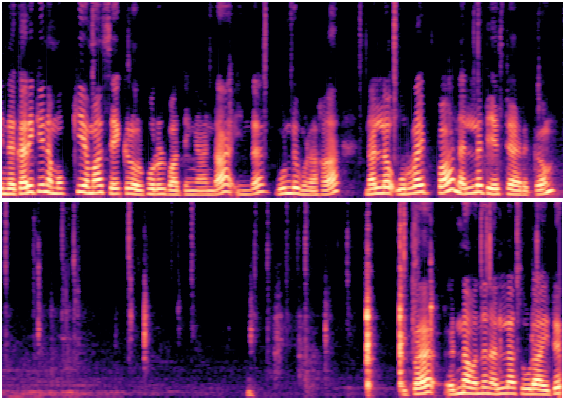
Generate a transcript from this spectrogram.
இந்த கறிக்கு நான் முக்கியமாக சேர்க்குற ஒரு பொருள் பார்த்திங்கன்னா இந்த குண்டு மிளகாய் நல்ல உரைப்பாக நல்ல டேஸ்ட்டாக இருக்கும் இப்போ எண்ணெய் வந்து நல்லா சூடாயிட்டு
